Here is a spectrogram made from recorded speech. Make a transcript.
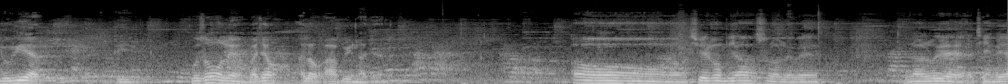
လူကြီးကဒီ ကိုစုံအောင်လဲဘာကြောင့်အဲ့လိုအားပေးလာကြလဲအော်ရွှေကုံဘုရားဆိုတော့လည်းပဲကျွန်တော်တို့ရဲ့အထင်ကြီး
